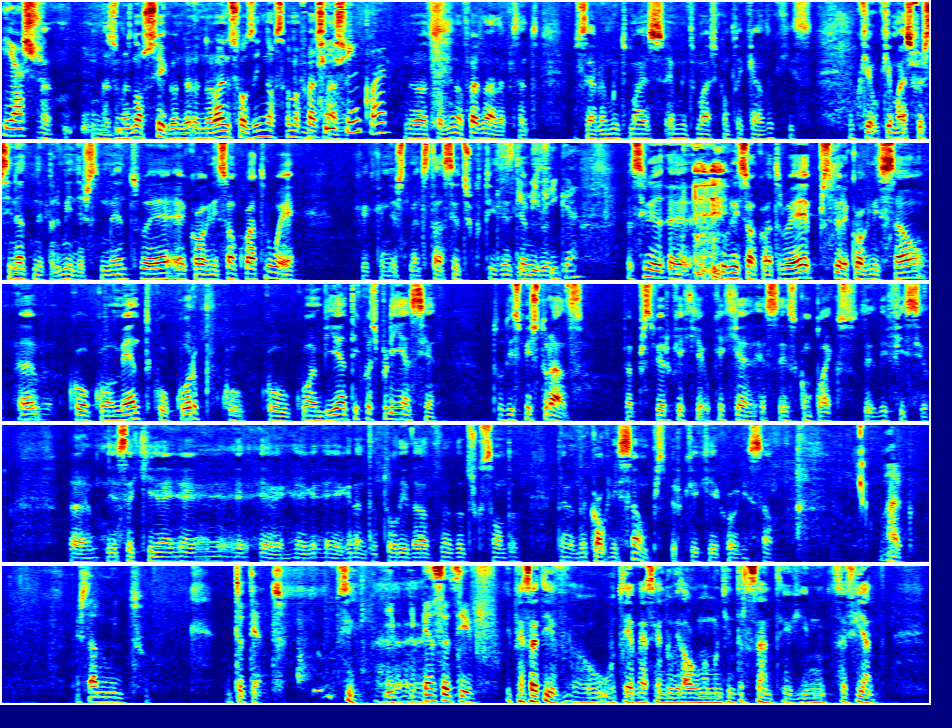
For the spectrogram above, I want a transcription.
E acho... Mas, mas não chega, o neurónio sozinho não, não faz sim, nada. Sim, sim, claro. O neurónio sozinho não faz nada, portanto, o cérebro é muito mais, é muito mais complicado que isso. O que, é, o que é mais fascinante para mim neste momento é a cognição 4E que, que neste momento está a ser discutida em termos Significa? Assim, a cognição 4 é perceber a cognição uh, com, com, a mente, com o corpo, com, com, com, o ambiente e com a experiência. Tudo isso misturado, para perceber o que é, que é, o que é, que é esse, esse complexo de, difícil. Uh, esse aqui é, é, é, é, a grande atualidade da, da discussão do, da, da, cognição, perceber o que é que é a cognição. Marco, tem estado muito, muito atento. Sim. E, e, eh, pensativo. E pensativo. O tema é, sem dúvida alguma, muito interessante e muito desafiante.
